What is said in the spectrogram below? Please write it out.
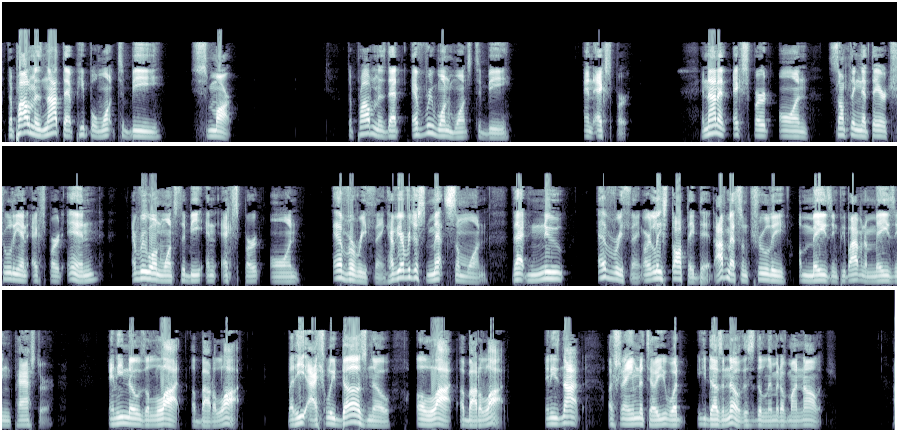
The problem is not that people want to be smart. The problem is that everyone wants to be an expert and not an expert on something that they are truly an expert in. Everyone wants to be an expert on everything. Have you ever just met someone that knew everything or at least thought they did? I've met some truly amazing people. I have an amazing pastor and he knows a lot about a lot, but he actually does know a lot about a lot. And he's not ashamed to tell you what he doesn't know. This is the limit of my knowledge.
